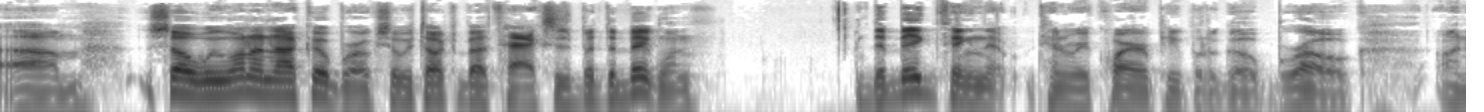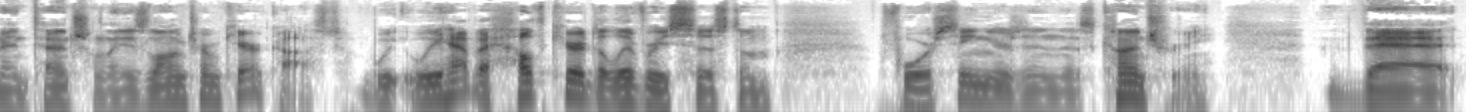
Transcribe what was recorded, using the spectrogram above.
Um, so we want to not go broke. So we talked about taxes, but the big one, the big thing that can require people to go broke unintentionally is long-term care cost. We we have a healthcare delivery system for seniors in this country that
